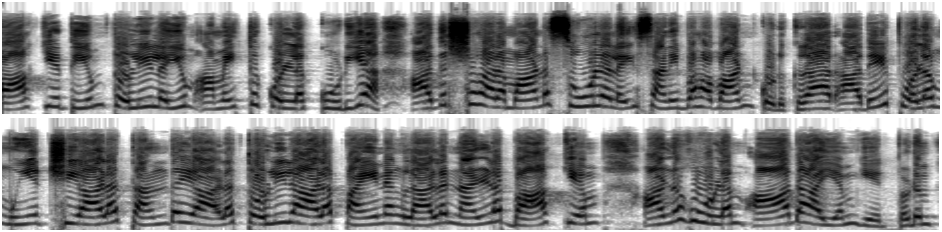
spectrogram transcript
பாக்கியத்தையும் தொழிலையும் அமைத்துக் கொள்ளக்கூடிய அதிர்ஷ்டகரமான சூழலை சனி பகவான் கொடுக்கிறார். அதே போல முயற்சியால தந்தையால தொழிலாள பயணங்களால நல்ல பாக்கியம் அனுகூலம் ஆதாயம் ஏற்படும்.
